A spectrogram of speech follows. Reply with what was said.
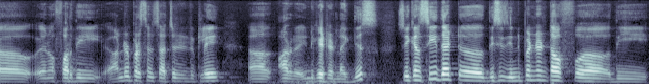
uh, you know for the 100 percent saturated clay uh, are indicated like this. So you can see that uh, this is independent of the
